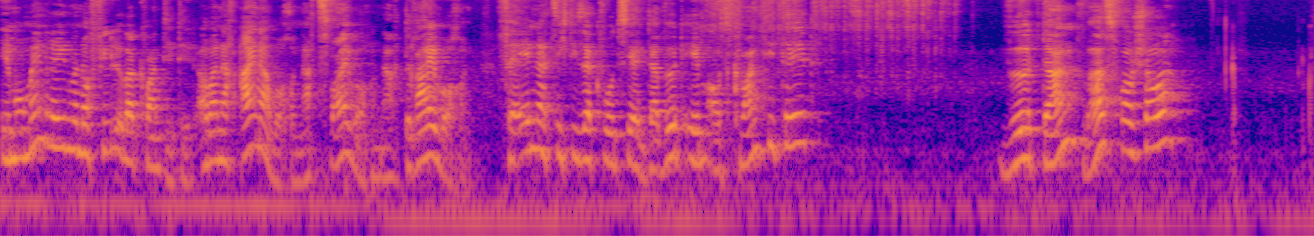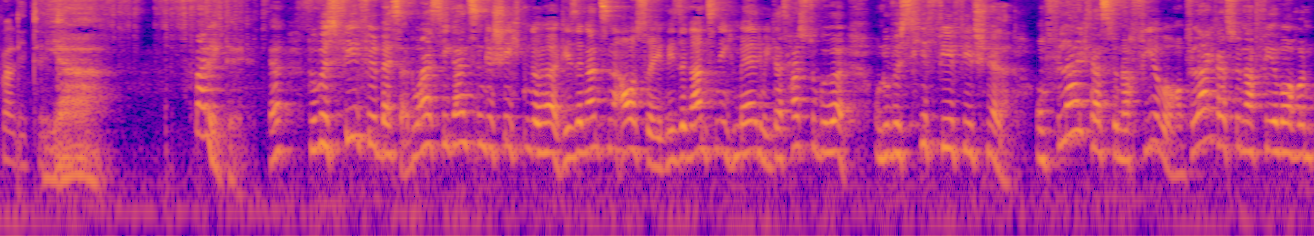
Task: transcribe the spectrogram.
Im Moment reden wir noch viel über Quantität, aber nach einer Woche, nach zwei Wochen, nach drei Wochen verändert sich dieser Quotient. Da wird eben aus Quantität, wird dann, was, Frau Schauer? Qualität. Ja, Qualität. Ja? Du bist viel, viel besser. Du hast die ganzen Geschichten gehört, diese ganzen Ausreden, diese ganzen Ich melde mich, das hast du gehört. Und du wirst hier viel, viel schneller. Und vielleicht hast du nach vier Wochen, vielleicht hast du nach vier Wochen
